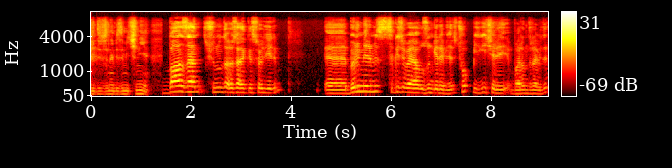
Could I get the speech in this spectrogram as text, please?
bir düzine bizim için iyi. Bazen şunu da özellikle söyleyelim. Ee, bölümlerimiz sıkıcı veya uzun gelebilir. Çok bilgi içeriği barındırabilir.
